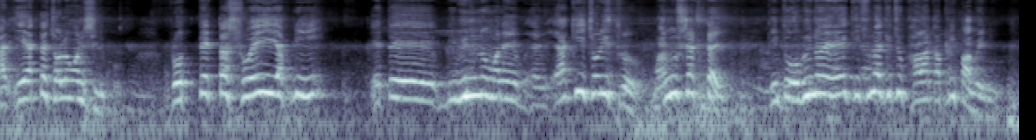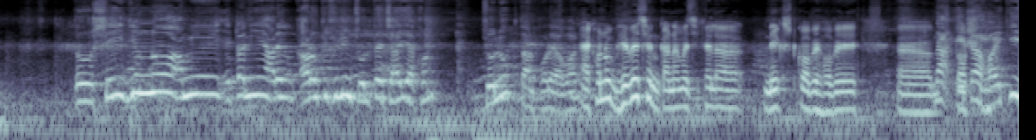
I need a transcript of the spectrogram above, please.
আর এ একটা চলমান শিল্প। প্রত্যেকটা শোয়েই আপনি এতে বিভিন্ন মানে একই চরিত্র, মানুষ একটাই, কিন্তু অভিনয়ে কিছু না কিছু ফারাক আপনি পাবেন তো সেই জন্য আমি এটা নিয়ে আরে আরও কিছুদিন চলতে চাই এখন। চলুক তারপরে আবার এখনও ভেবেছেন কানামাছি খেলা নেক্সট কবে হবে? না এটা হয় কি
